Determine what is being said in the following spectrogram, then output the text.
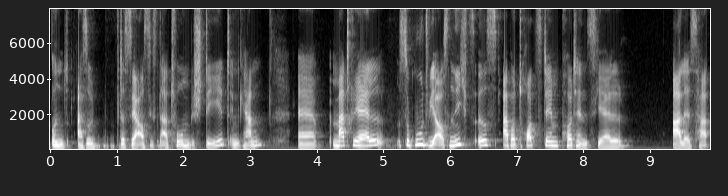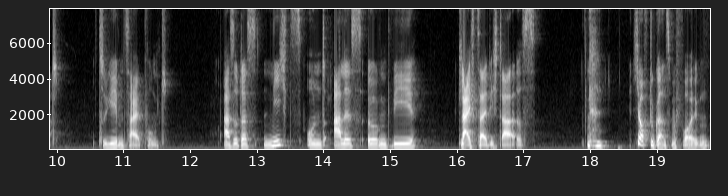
und also das ja aus diesen Atomen besteht im Kern, äh, materiell so gut wie aus nichts ist, aber trotzdem potenziell alles hat zu jedem Zeitpunkt. Also dass nichts und alles irgendwie gleichzeitig da ist. ich hoffe, du kannst mir folgen.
